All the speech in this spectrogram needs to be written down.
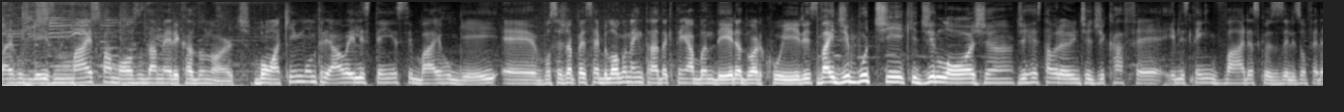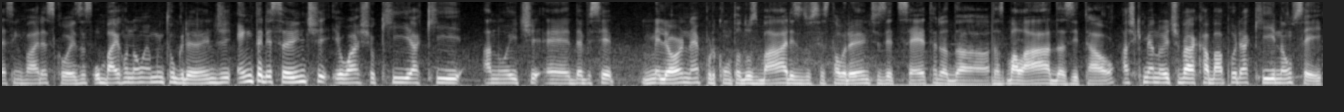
Bairros gays mais famosos da América do Norte. Bom, aqui em Montreal eles têm esse bairro gay. É, você já percebe logo na entrada que tem a bandeira do arco-íris. Vai de boutique, de loja, de restaurante, de café. Eles têm várias coisas, eles oferecem várias coisas. O bairro não é muito grande. É interessante, eu acho que aqui à noite é, deve ser melhor, né? Por conta dos bares, dos restaurantes, etc., da, das baladas e tal. Acho que minha noite vai acabar por aqui, não sei.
